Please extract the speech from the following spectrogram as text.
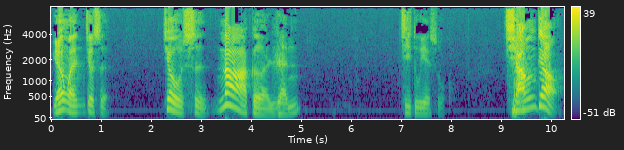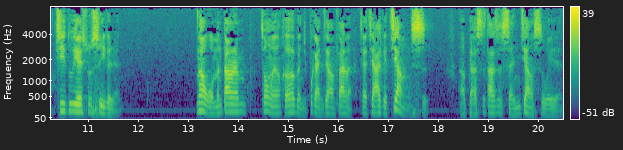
原文就是就是那个人。基督耶稣强调基督耶稣是一个人，那我们当然中文和合本就不敢这样翻了，就要加一个将士啊，表示他是神将士为人。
